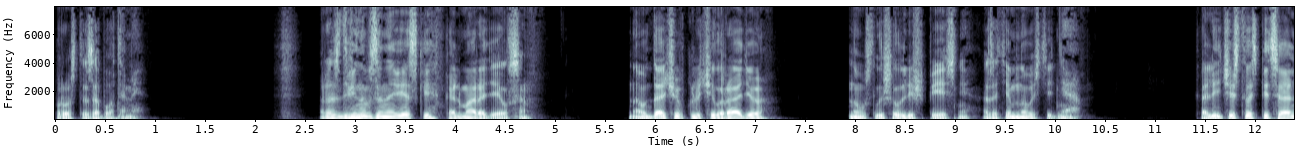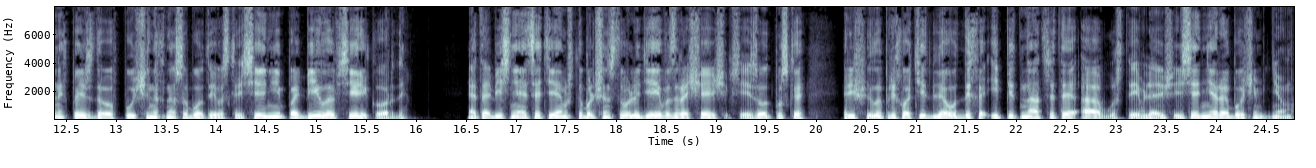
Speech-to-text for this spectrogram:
просто заботами. Раздвинув занавески, кальмар оделся. На удачу включил радио, но услышал лишь песни, а затем новости дня. Количество специальных поездов, пущенных на субботу и воскресенье, побило все рекорды. Это объясняется тем, что большинство людей, возвращающихся из отпуска, решило прихватить для отдыха и 15 августа, являющееся нерабочим днем.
